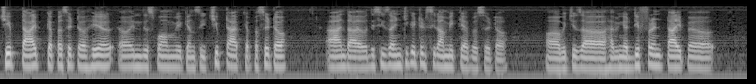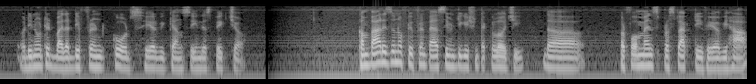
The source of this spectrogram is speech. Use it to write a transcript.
Chip type capacitor here uh, in this form we can see chip type capacitor and uh, this is an integrated ceramic capacitor uh, which is uh, having a different type uh, denoted by the different codes here we can see in this picture. Comparison of different passive integration technology the performance perspective here we have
